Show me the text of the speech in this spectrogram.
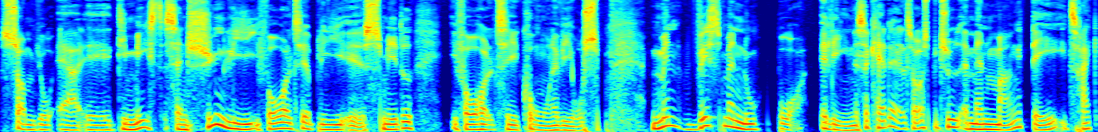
som jo er øh, de mest sandsynlige i forhold til at blive øh, smittet i forhold til coronavirus. Men hvis man nu bor alene, så kan det altså også betyde, at man mange dage i træk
